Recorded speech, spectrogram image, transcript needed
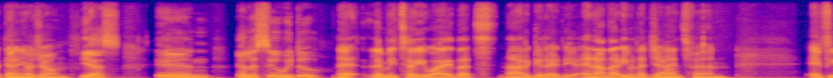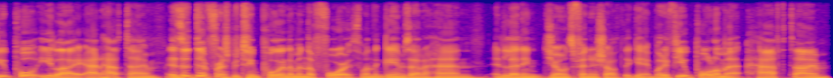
for Daniel Jones. yes, and and let's see what we do. That, let me tell you why that's not a good idea. And I'm not even a Giants fan. If you pull Eli at halftime, there's a difference between pulling him in the fourth when the game's out of hand and letting Jones finish off the game. But if you pull him at halftime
